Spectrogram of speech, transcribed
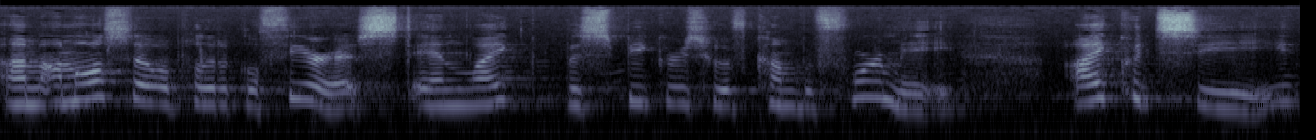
um, I'm also a political theorist, and like the speakers who have come before me, I could see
